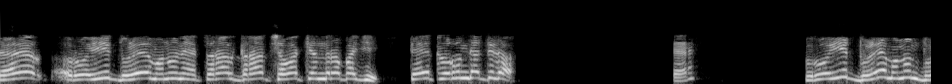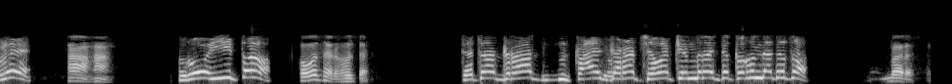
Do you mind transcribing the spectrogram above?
ते रोहित धुळे म्हणून आहे. तर दरात सेवा केंद्र पाहिजे. ते करून द्या तिथं. सर रोहित धुळे म्हणून धुळे. हा हा. रोहित. हो सर हो सर. त्याचा दरात काय दरात सेवा केंद्र आहे ते करून द्या त्याचं. बरं सर.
